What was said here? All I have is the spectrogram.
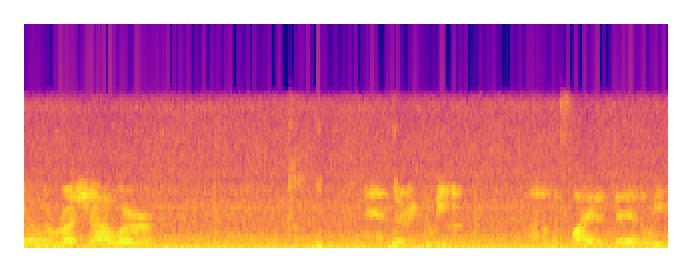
uh, rush hour. And during the week? Don't know, the quietest day of the week.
